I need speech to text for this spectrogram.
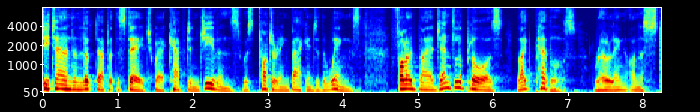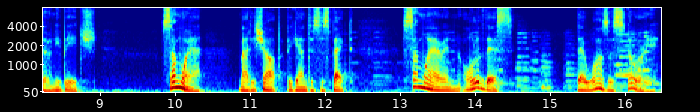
She turned and looked up at the stage where Captain Jevons was tottering back into the wings, followed by a gentle applause like pebbles rolling on a stony beach. Somewhere, Maddie Sharp began to suspect, somewhere in all of this, there was a story.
